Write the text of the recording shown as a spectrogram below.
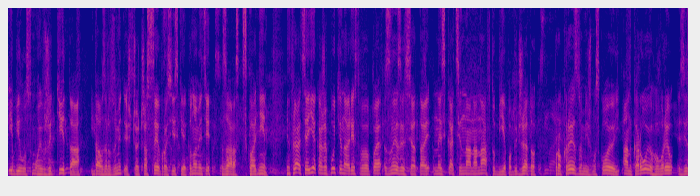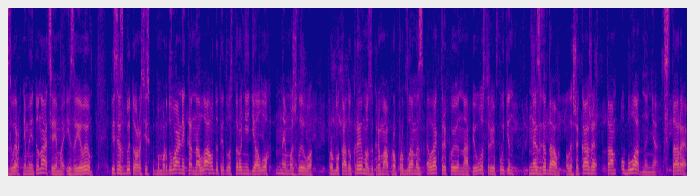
і білу смуги в житті та дав зрозуміти, що часи в російській економіці зараз складні. Інфляція є, каже Путін. а Ріст ВВП знизився, та й низька ціна на нафту б'є по бюджету. Про кризу між Москвою й Анкарою говорив зі зверхніми інтонаціями і заявив, після збитого російського бомбардувальника налагодити двосторонній діалог неможливо. Про блокаду Криму, зокрема про проблеми з електрикою на півострові, Путін не згадав. Лише каже, там обладнання старе.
